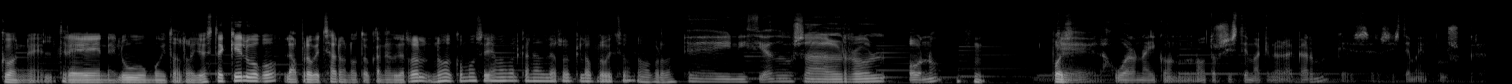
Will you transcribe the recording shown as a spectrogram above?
con el tren, el humo y todo el rollo este, que luego la aprovecharon otro canal de rol, ¿no? ¿Cómo se llamaba el canal de rol que lo aprovechó? No me acuerdo. Eh, iniciados al rol o no, Pues, que la jugaron ahí con otro sistema que no era Karma, que es el sistema Impulso, creo.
